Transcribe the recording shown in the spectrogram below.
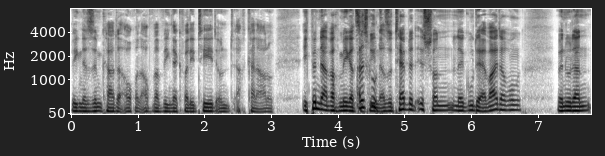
wegen der SIM-Karte auch und auch wegen der Qualität und ach, keine Ahnung. Ich bin da einfach mega Alles zufrieden. gut. Also Tablet ist schon eine gute Erweiterung. Wenn du dann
